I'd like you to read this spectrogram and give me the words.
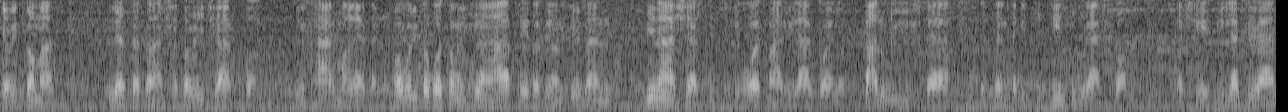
Gaby Thomas, illetve talán Shaka Richardson, ők hárman lehetnek a favoritok. Ott van a Julian Alfred a döntőben, Dinah Shersmith, aki volt már világbajnok, Talu is, de, de szerintem itt egy szintugrás van esélyt illetően.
